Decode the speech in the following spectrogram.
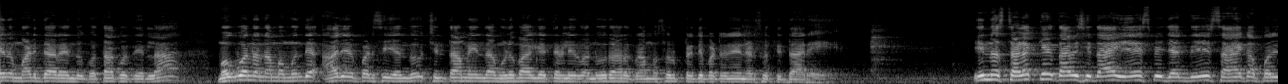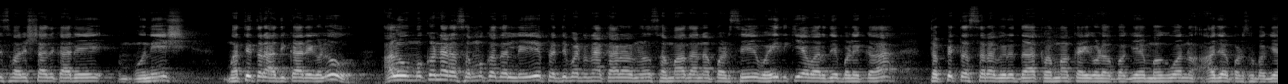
ಏನು ಮಾಡಿದ್ದಾರೆ ಎಂದು ಗೊತ್ತಾಗುತ್ತಿಲ್ಲ ಮಗುವನ್ನು ನಮ್ಮ ಮುಂದೆ ಹಾಜರುಪಡಿಸಿ ಎಂದು ಚಿಂತಾಮಣಿಯಿಂದ ಮುಳುಬಾಗಿಗೆ ತೆರಳಿರುವ ನೂರಾರು ಗ್ರಾಮಸ್ಥರು ಪ್ರತಿಭಟನೆ ನಡೆಸುತ್ತಿದ್ದಾರೆ. ಇನ್ನು ಸ್ಥಳಕ್ಕೆ ಧಾವಿಸಿದ ಎಎಸ್ಪಿ ಜಗದೀಶ್, ಸಹಾಯಕ ಪೊಲೀಸ್ ವರಿಷ್ಠಾಧಿಕಾರಿ ಮುನೀಶ್, ಮತ್ತಿತರ ಅಧಿಕಾರಿಗಳು ಹಲವು ಮುಖಂಡರ ಸಮ್ಮುಖದಲ್ಲಿ ಪ್ರತಿಭಟನಾಕಾರರನ್ನು ಸಮಾಧಾನಪಡಿಸಿ ವೈದ್ಯಕೀಯ ವರದಿ ಬಳಿಕ ತಪ್ಪಿತಸ್ಥರ ವಿರುದ್ಧ ಕ್ರಮ ಕೈಗೊಳ್ಳುವ ಬಗ್ಗೆ, ಮಗುವನ್ನು ಹಾಜರುಪಡಿಸುವ ಬಗ್ಗೆ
